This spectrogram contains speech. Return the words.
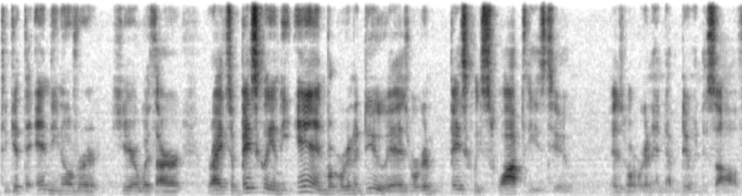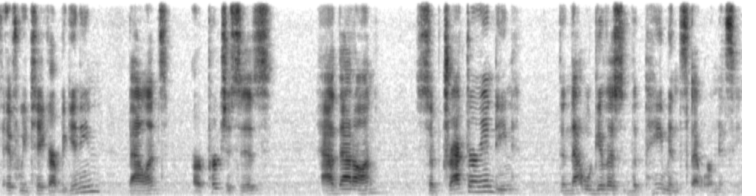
to get the ending over here with our, right? So basically in the end, what we're gonna do is we're gonna basically swap these two is what we're gonna end up doing to solve. If we take our beginning balance, our purchases, add that on, subtract our ending, then that will give us the payments that we're missing.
